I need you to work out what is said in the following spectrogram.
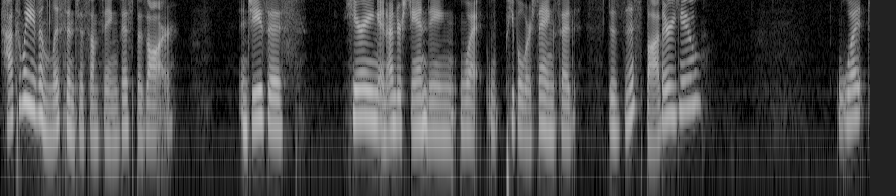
How can we even listen to something this bizarre? And Jesus, hearing and understanding what people were saying, said, Does this bother you? What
